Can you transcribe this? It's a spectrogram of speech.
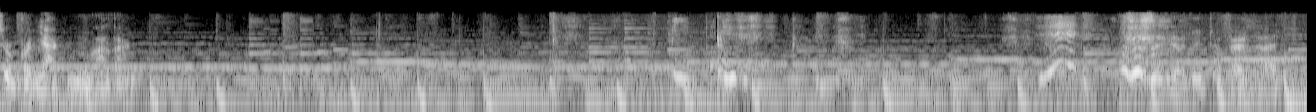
小姑娘，麻烦。彼得，只有你最难。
